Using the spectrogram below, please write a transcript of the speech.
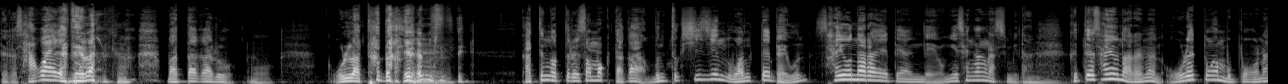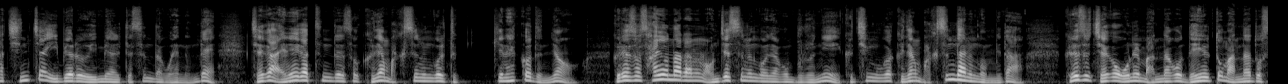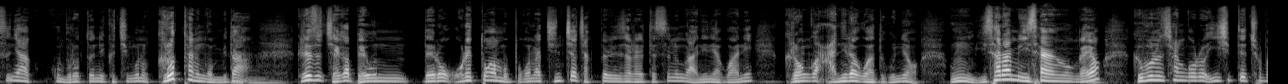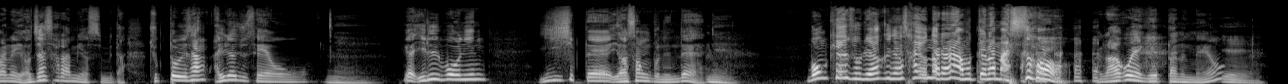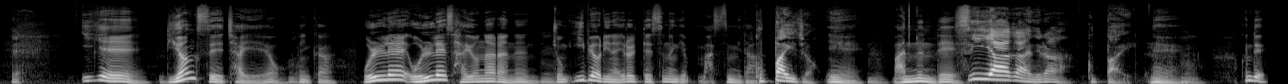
내가 사과해야 되나? 맞다가루 뭐 올라타다 이런 같은 것들을 써먹다가 문득 시즌 1때 배운 사요나라에 대한 내용이 생각났습니다. 음. 그때 사요나라는 오랫동안 못 보거나 진짜 이별을 의미할 때 쓴다고 했는데 제가 애니 같은 데서 그냥 막 쓰는 걸 듣긴 했거든요. 그래서 사요나라는 언제 쓰는 거냐고 물으니 그 친구가 그냥 막 쓴다는 겁니다. 그래서 제가 오늘 만나고 내일 또 만나도 쓰냐고 물었더니 그 친구는 그렇다는 겁니다. 그래서 제가 배운 대로 오랫동안 못 보거나 진짜 작별 인사를 할 때 쓰는 거 아니냐고 하니 그런 거 아니라고 하더군요. 음, 이 사람이 이상한 건가요? 그분은 참고로 20대 초반의 여자 사람이었습니다. 죽돌상 알려주세요. 네. 그러니까 일본인 20대 여성분인데 네. 뭔 개소리야 그냥 사요나라는 아무 때나 맞서 라고 얘기했다는데요. 예. 예. 이게 뉘앙스의 차이예요. 그러니까 원래 원래 사요나라는 음. 좀 이별이나 이럴 때 쓰는 게 맞습니다. 굿바이죠. 예. 음. 맞는데 씨야가 아니라 굿바이. 네. 음. 근데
